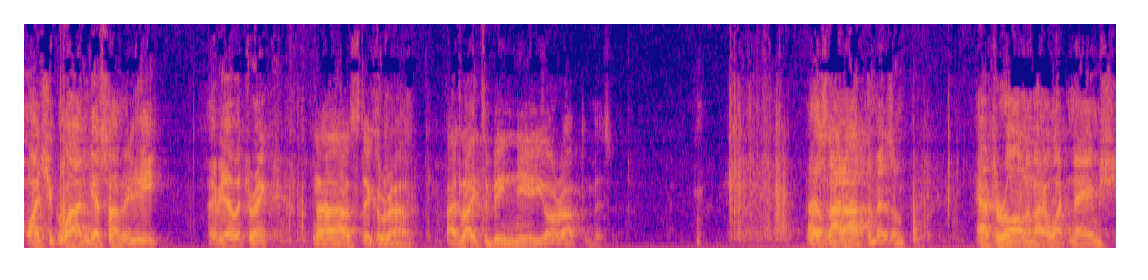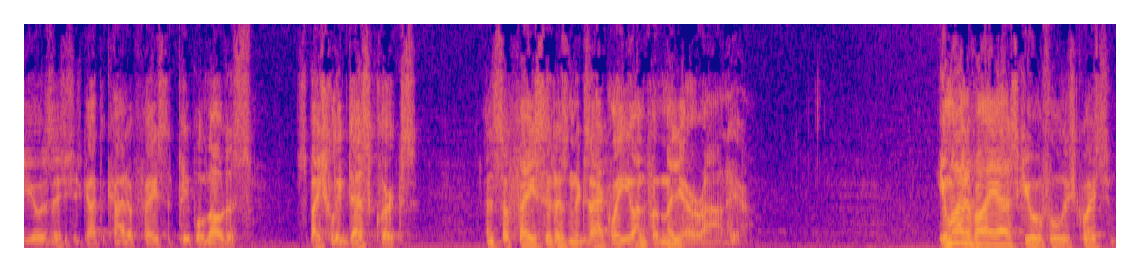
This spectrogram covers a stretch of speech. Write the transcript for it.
Why don't you go out and get something to eat? Maybe have a drink. No, I'll stick around. I'd like to be near your optimism. That's not optimism. After all, no matter what name she uses, she's got the kind of face that people notice, especially desk clerks. And it's a face that isn't exactly unfamiliar around here. You mind if I ask you a foolish question?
